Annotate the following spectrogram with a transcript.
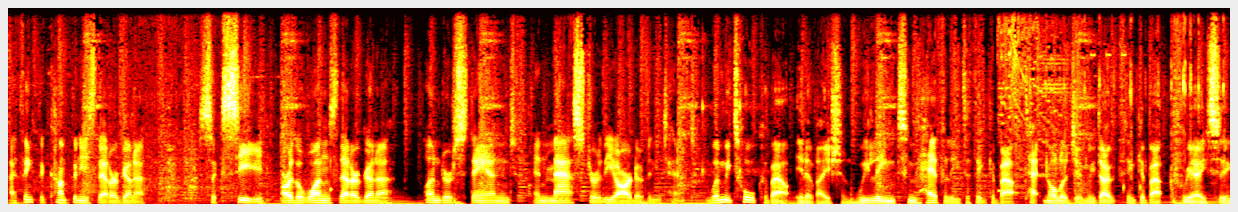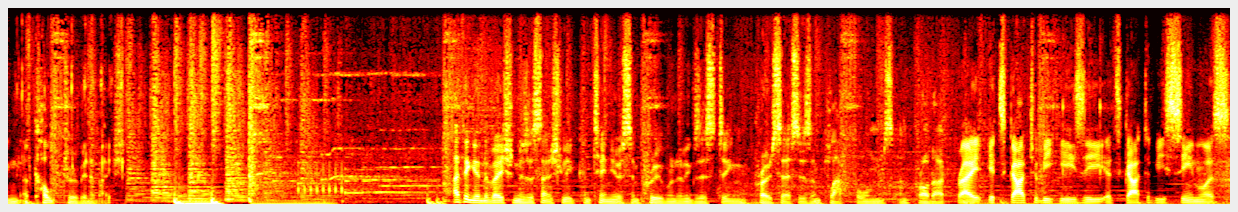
I think the companies that are going to succeed are the ones that are going to understand and master the art of intent. When we talk about innovation, we lean too heavily to think about technology and we don't think about creating a culture of innovation. I think innovation is essentially continuous improvement of existing processes and platforms and product. Right? It's got to be easy, it's got to be seamless.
